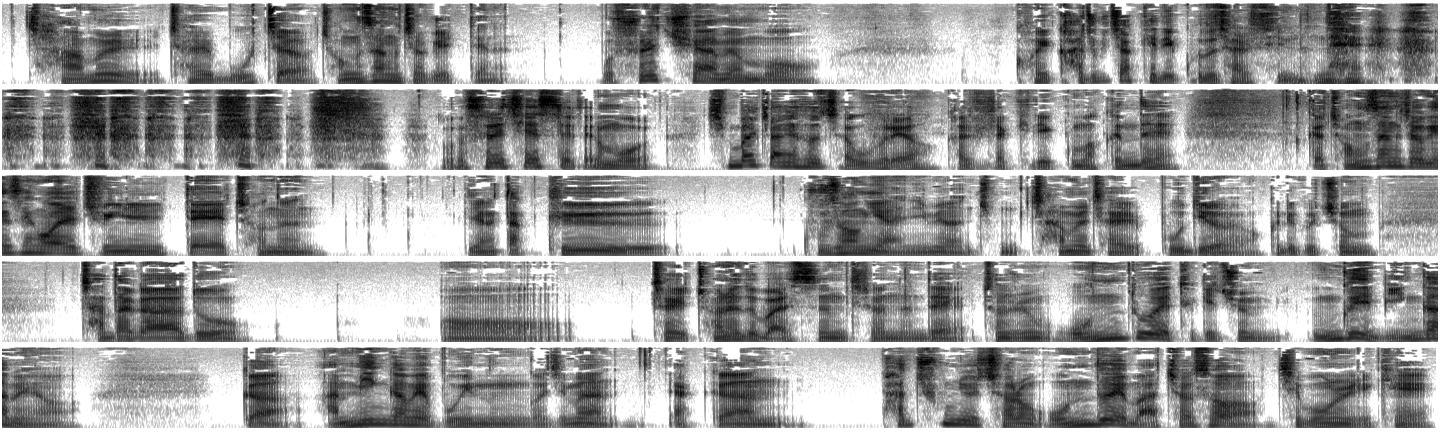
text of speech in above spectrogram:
잠을 잘 못 자요. 정상적일 때는. 뭐 술에 취하면 뭐 거의 가죽 자켓 입고도 잘 수 있는데 뭐 술에 취했을 때는 뭐 신발장에서도 자고 그래요. 가죽 자켓 입고 막 근데 그러니까 정상적인 생활 중일 때 저는 그냥 딱 그 구성이 아니면 좀 잠을 잘 못 이뤄요. 그리고 좀 자다가도 어 저희 전에도 말씀드렸는데 저는 좀 온도에 되게 좀 은근히 민감해요. 그러니까 안 민감해 보이는 거지만 약간 파충류처럼 온도에 맞춰서 제 몸을 이렇게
